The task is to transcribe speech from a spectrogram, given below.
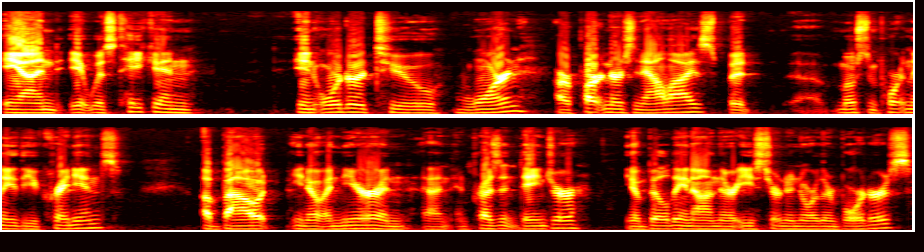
and it was taken in order to warn our partners and allies, but most importantly, the Ukrainians, about you know a near and, and, and present danger, you know, building on their eastern and northern borders.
